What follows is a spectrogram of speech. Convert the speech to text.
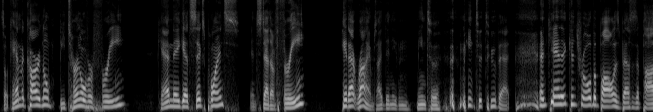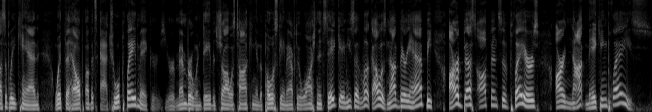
So, can the Cardinal be turnover free? Can they get six points instead of three? Hey, that rhymes. I didn't even mean to mean to do that. And can it control the ball as best as it possibly can with the help of its actual playmakers? You remember when David Shaw was talking in the postgame after the Washington State game, he said, "Look, I was not very happy. Our best offensive players are not making plays."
